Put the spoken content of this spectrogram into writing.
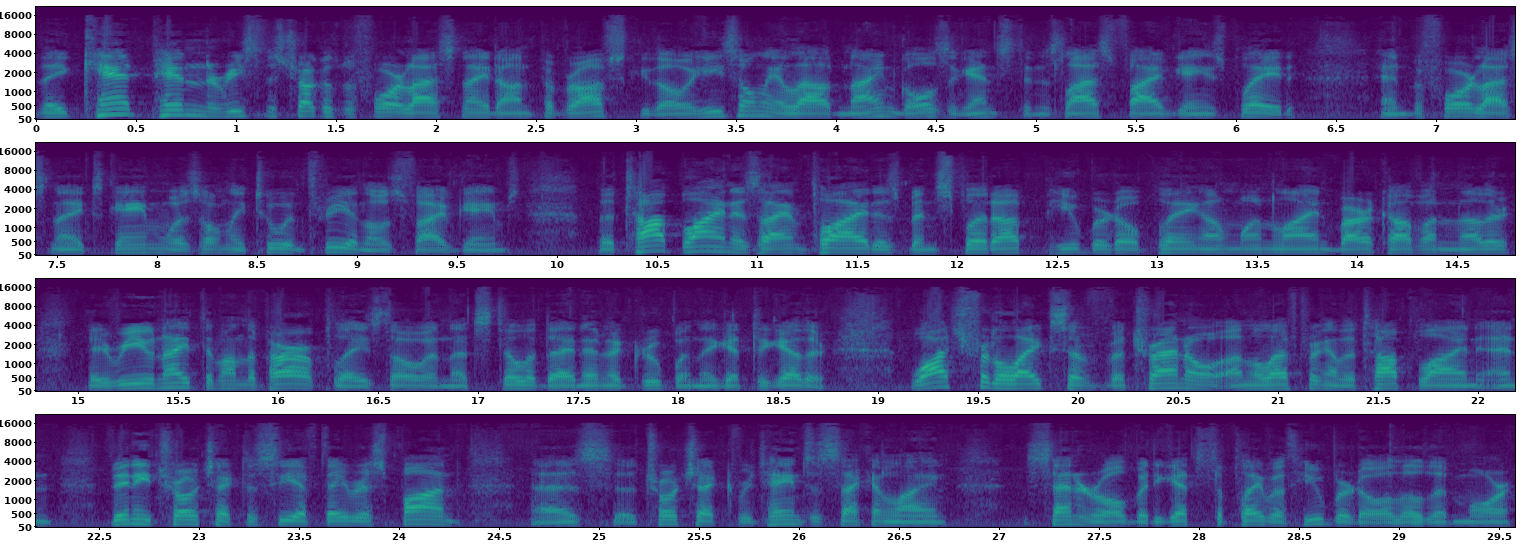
they can't pin the recent struggles before last night on Bobrovsky, though. He's only allowed nine goals against in his last five games played, and before last night's game was only two and three in those five games. The top line, as I implied, has been split up. Huberdeau playing on one line, Barkov on another. They reunite them on the power plays, though, and that's still a dynamic group when they get together. Watch for the likes of Vatrano on the left wing on the top line and Vinny Trocheck to see if they respond as uh, Trocheck retains the second line center role, but he gets to play with Huberdeau a little bit more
